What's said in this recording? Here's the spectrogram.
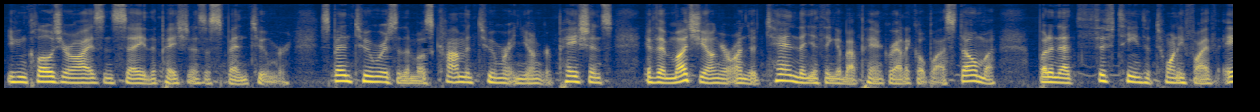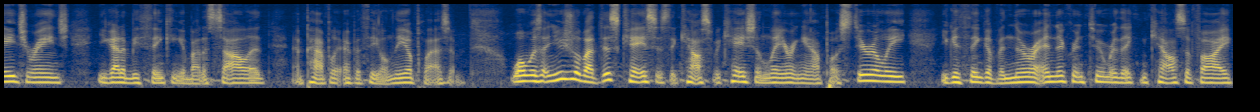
you can close your eyes and say the patient has a SPEN tumor. SPEN tumors are the most common tumor in younger patients. If they're much younger, under 10, then you think about pancreaticoblastoma. But in that 15 to 25 age range, you got to be thinking about a solid and papillary epithelial neoplasm. What was unusual about this case is the calcification layering out posteriorly. You can think of a neuroendocrine tumor they can calcify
